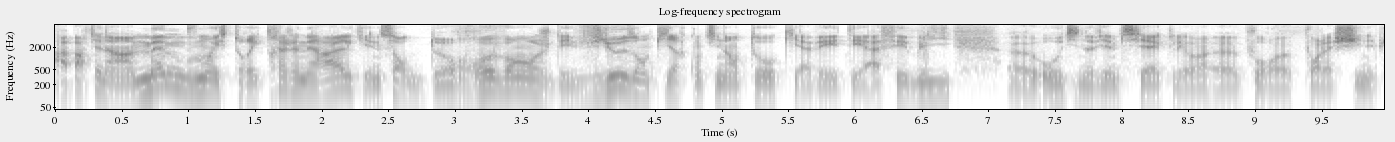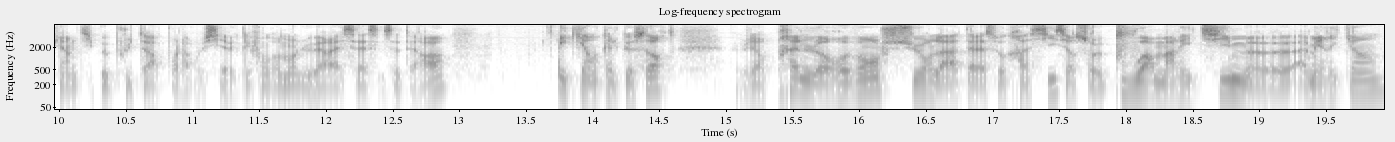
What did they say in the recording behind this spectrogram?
appartiennent à un même mouvement historique très général, qui est une sorte de revanche des vieux empires continentaux qui avaient été affaiblis euh, au 19e siècle euh, pour, pour la Chine et puis un petit peu plus tard pour la Russie avec l'effondrement de l'URSS, etc et qui en quelque sorte dire, prennent leur revanche sur la thalassocratie, c'est-à-dire sur le pouvoir maritime euh, américain,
